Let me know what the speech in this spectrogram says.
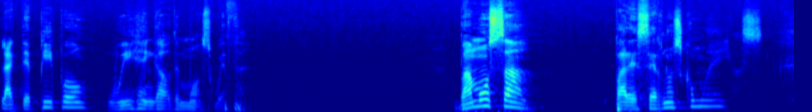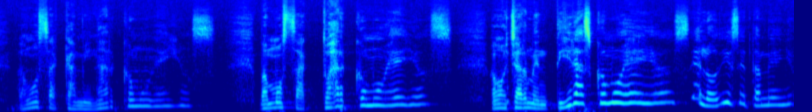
like the people we hang out the most with. Vamos a parecernos como ellos. Vamos a caminar como ellos. Vamos a actuar como ellos. Vamos a echar mentiras como ellos. Él lo dice también yo.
